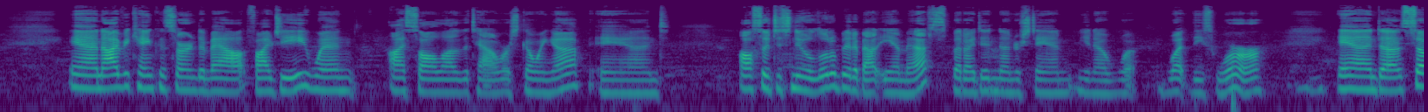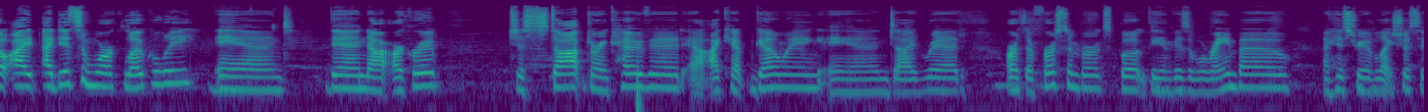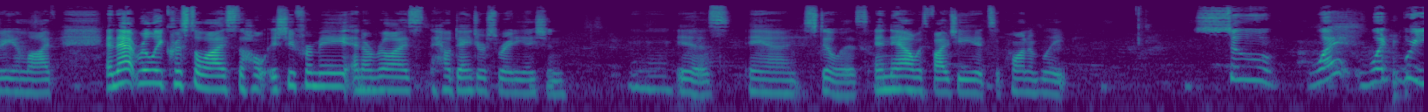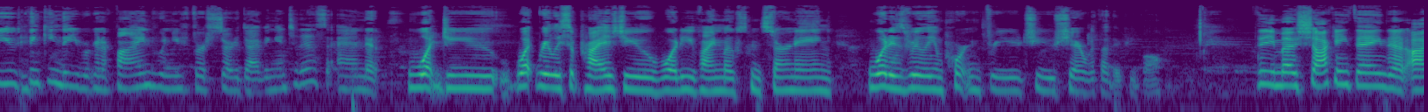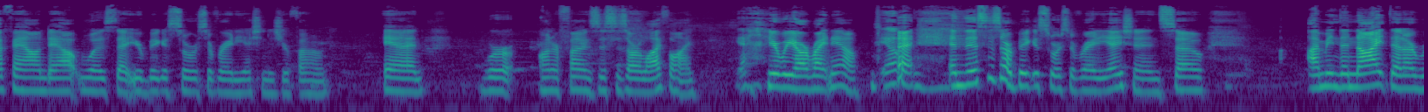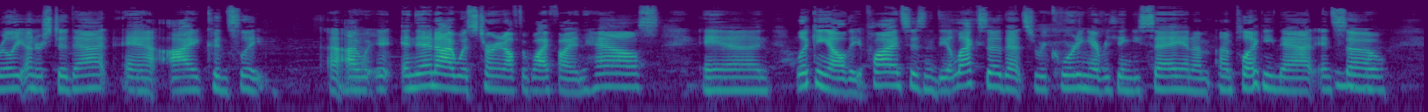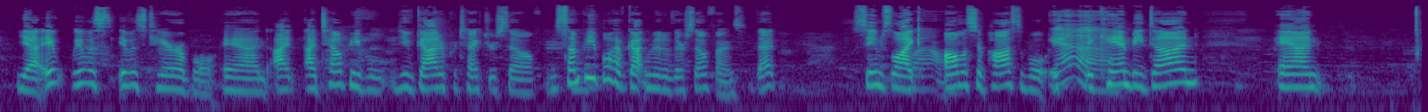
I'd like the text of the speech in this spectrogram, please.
And I became concerned about 5G when I saw a lot of the towers going up and also just knew a little bit about EMFs, but I didn't understand, you know, what, what these were. And uh, so I, I did some work locally, and then uh, our group just stopped during COVID. Uh, I kept going, and I read Arthur Firstenberg's book, The Invisible Rainbow a history of electricity and life. And that really crystallized the whole issue for me. And I realized how dangerous radiation mm-hmm. is and still is. And now with 5G, it's a quantum leap. So, what what were you thinking that you were going to find when you first started diving into this and what do you what really surprised you what do you find most concerning what is really important for you to share with other people the most shocking thing that I found out was that your biggest source of radiation is your phone. And we're on our phones. This is our lifeline. Yeah. Here we are right now. Yep. and this is our biggest source of radiation. And so, I mean, the night that I really understood that, and I couldn't sleep. Uh, yeah. I, it, and then I was turning off the Wi-Fi in the house and looking at all the appliances and the Alexa that's recording everything you say, and I'm unplugging that. And so, mm-hmm yeah, it, it was it was terrible, and I, I tell people you've got to protect yourself. Some people have gotten rid of their cell phones. That seems like wow. almost impossible. Yeah. It, it, can be done, and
